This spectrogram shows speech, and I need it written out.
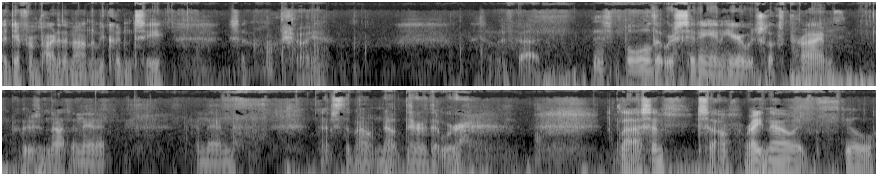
a different part of the mountain that we couldn't see. So I'll show you. Got this bowl that we're sitting in here, which looks prime, there's nothing in it. And then that's the mountain out there that we're glassing. So right now it's still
